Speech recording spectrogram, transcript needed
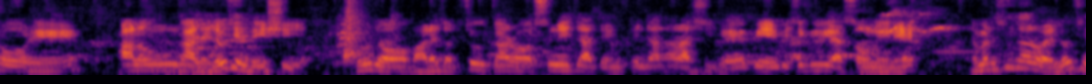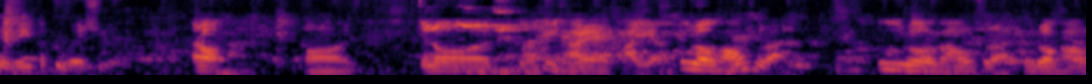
တော်တယ်အားလုံးကလည်းလုပ်ချင်စိတ်ရှိတယ်ဘို့တော့ဗာလဲဆိုတော့တချို့ကတော့စနစ်ကြတင်တင်ကြားထားတာရှိတယ်ပြီးရင် basically ကစုံနေတယ်ဒါပေမဲ့တချို့ကတော့လည်းလုပ်ချင်စိတ်တစ်ခုပဲရှိတယ်အဲ့တော့ဟော ကျွန်တော်ဟိုသိထားတဲ့ခါကြီးကတူတော်ကောင်းဆိုတာလေတူတော်ကောင်းဆိုတာတူတော်ကောင်း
